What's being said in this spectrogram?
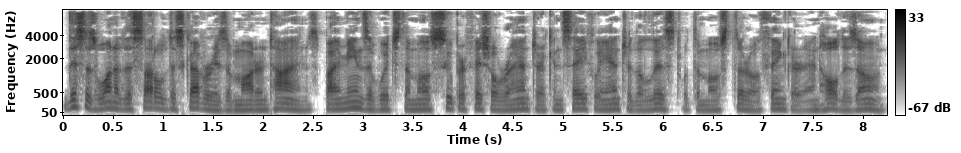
this is one of the subtle discoveries of modern times, by means of which the most superficial ranter can safely enter the list with the most thorough thinker and hold his own.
